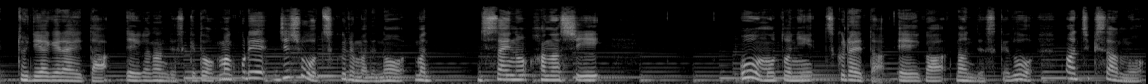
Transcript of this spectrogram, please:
ー、取り上げられた映画なんですけど、まあ、これ辞書を作るまでの、まあ、実際の話を元に作られた映画なんですけど、まあ、チキさんの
